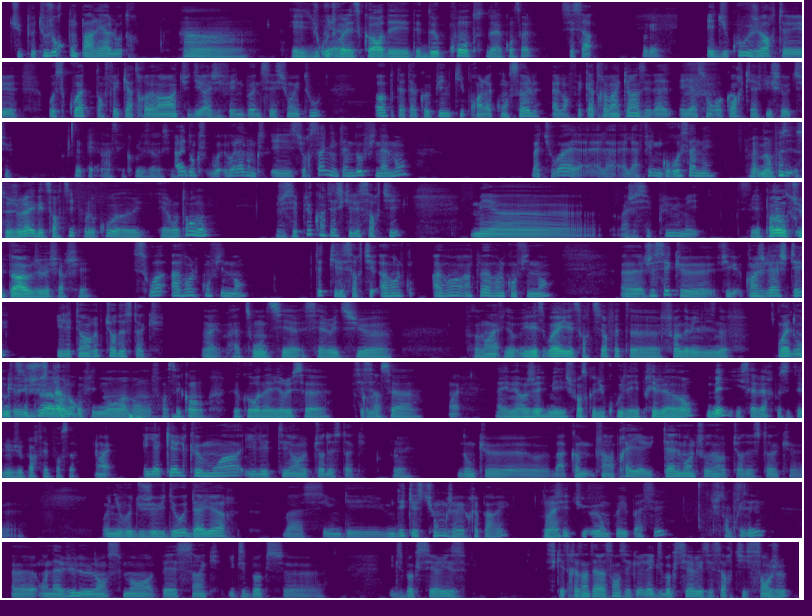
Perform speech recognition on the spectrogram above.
tu peux toujours comparer à l'autre. Ah. Et du coup, tu vois les scores des, des deux comptes de la console? c'est ça. Ok. Et du coup, genre, au squat, t'en fais 80, tu dis, ah, j'ai fait une bonne session et tout. Hop, t'as ta copine qui prend la console, elle en fait 95 et là, il y a son record qui est affiché au-dessus. Ok, ah, c'est cool ça aussi. Ah, donc, voilà, donc, et sur ça, Nintendo, finalement, bah, tu vois, elle, elle a, elle a fait une grosse année. Ouais, mais en plus, ce jeu-là, il est sorti pour le coup euh, il y a longtemps, non? Je sais plus quand est-ce qu'il est sorti, mais euh, ouais, je sais plus, mais Mais c'est pendant que tu parles, je vais chercher. soit avant le confinement, peut-être qu'il est sorti avant, le, avant, un peu avant le confinement. Euh, je sais que quand je l'ai acheté, il était en rupture de stock. Ouais, bah, tout le monde s'y est, s'y est rué dessus euh, Ouais. Il est, ouais, il est sorti en fait euh, fin 2019. ouais, Un donc petit peu juste avant le confinement, avant, enfin, c'est quand le coronavirus a commencé à, Ouais, à émerger, mais je pense que du coup, il avait prévu avant, mais il s'avère que c'était le jeu parfait pour ça. ouais. Et il y a quelques mois, il était en rupture de stock. Ouais. Donc, euh, bah, comme, enfin, après, il y a eu tellement de choses en rupture de stock euh, au niveau du jeu vidéo. D'ailleurs, bah, c'est une des, une des questions que j'avais préparées. Ouais, si tu veux, on peut y passer. je t'en prie. Euh, on a vu le lancement PS5, Xbox, Xbox Series. Ce qui est très intéressant, c'est que la Xbox Series est sortie sans jeu.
